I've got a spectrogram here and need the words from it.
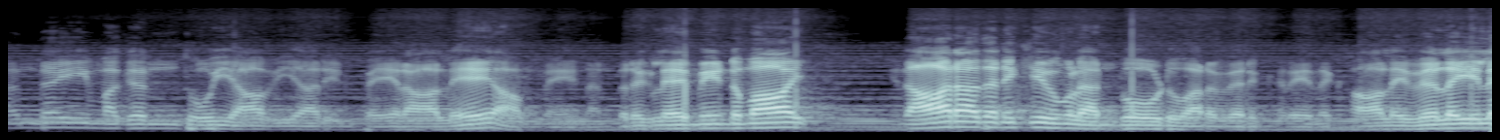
தந்தை மகன் தூய் ஆவியாரின் பெயராலே அம்மே நண்பர்களே மீண்டுமாய் இந்த ஆராதனைக்கு உங்களை அன்போடு வரவேற்கிறேன். இந்த காலை வேளையில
